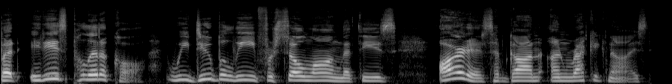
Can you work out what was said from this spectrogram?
but it is political. We do believe for so long that these artists have gone unrecognized.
